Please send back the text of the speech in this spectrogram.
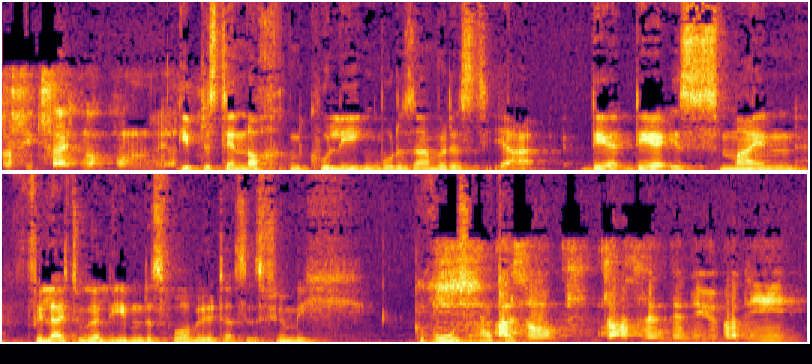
dass die Zeit noch kommen wird. Gibt es denn noch einen Kollegen, wo du sagen würdest, ja, der, der ist mein vielleicht sogar lebendes Vorbild, das ist für mich großartig? Also, das, wenn, wenn wir über die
